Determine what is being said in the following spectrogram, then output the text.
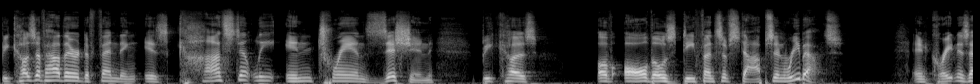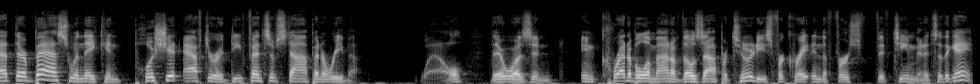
because of how they're defending, is constantly in transition because of all those defensive stops and rebounds. And Creighton is at their best when they can push it after a defensive stop and a rebound. Well, there was an incredible amount of those opportunities for Creighton in the first 15 minutes of the game,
